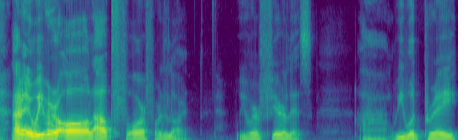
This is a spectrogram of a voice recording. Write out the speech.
I mean, we were all out for, for the Lord. We were fearless. Uh, we would pray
